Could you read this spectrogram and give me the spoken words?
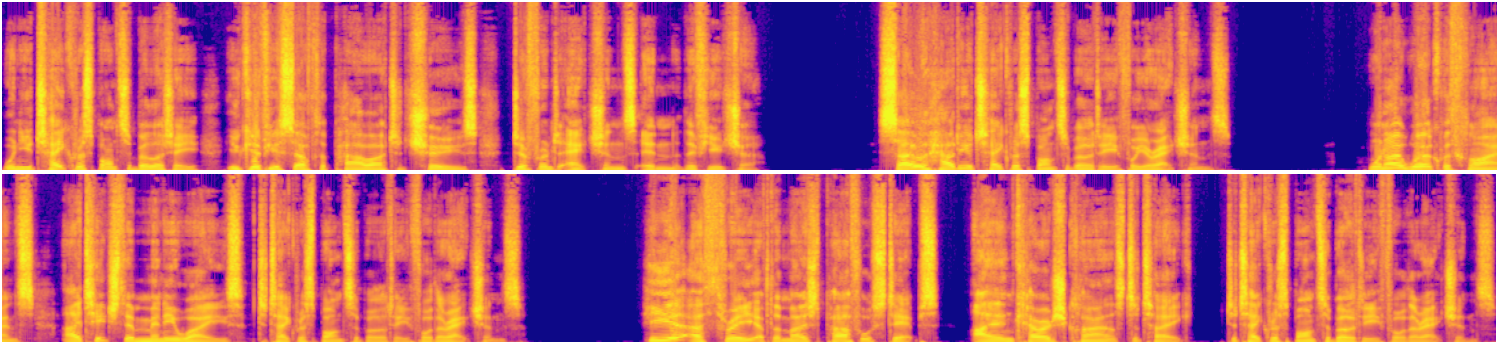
When you take responsibility, you give yourself the power to choose different actions in the future. So, how do you take responsibility for your actions? When I work with clients, I teach them many ways to take responsibility for their actions. Here are three of the most powerful steps I encourage clients to take to take responsibility for their actions.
